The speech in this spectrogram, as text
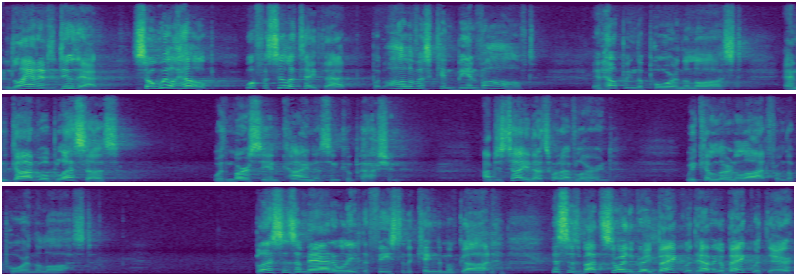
Atlanta to do that. So we'll help, we'll facilitate that, but all of us can be involved in helping the poor and the lost. And God will bless us with mercy and kindness and compassion. I'm just telling you, that's what I've learned. We can learn a lot from the poor and the lost. Blessed is a man who will eat the feast of the kingdom of God. This is about the story of the great banquet, They're having a banquet there.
